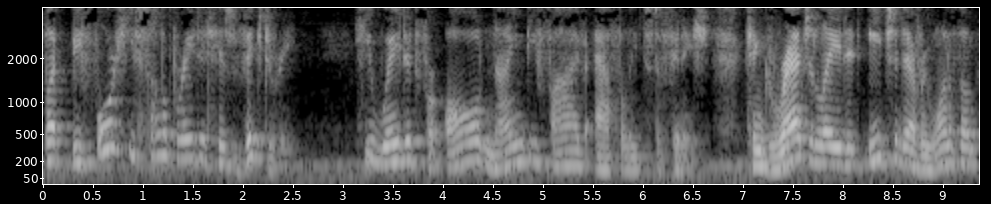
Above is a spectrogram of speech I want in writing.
But before he celebrated his victory, he waited for all 95 athletes to finish, congratulated each and every one of them,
